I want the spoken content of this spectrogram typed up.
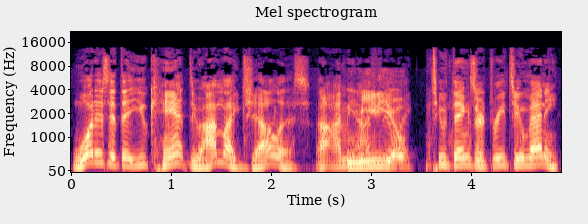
What is it that you can't do? I'm like jealous. I mean, Medio- I like two things or three too many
